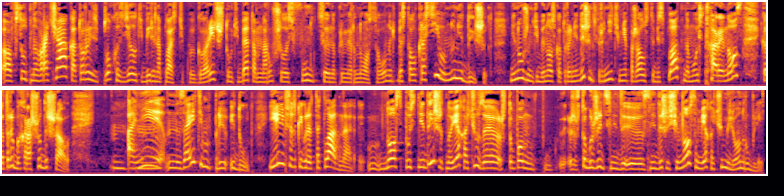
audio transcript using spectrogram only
э, в суд на врача, который плохо сделал тебе ринопластику и говорит, что у тебя там нарушилась функция, например, носа. Он у тебя стал красивым, но не дышит. Не нужен тебе нос, который не дышит, верните мне, пожалуйста, бесплатно мой старый нос, который бы хорошо дышал. Mm-hmm. Они за этим идут. И они все-таки говорят, так ладно, нос пусть не дышит, но я хочу, за, чтобы он, чтобы жить с, недышащим с недышащим носом, я хочу миллион рублей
